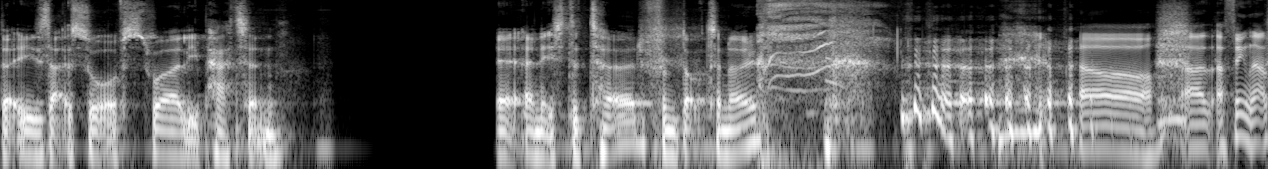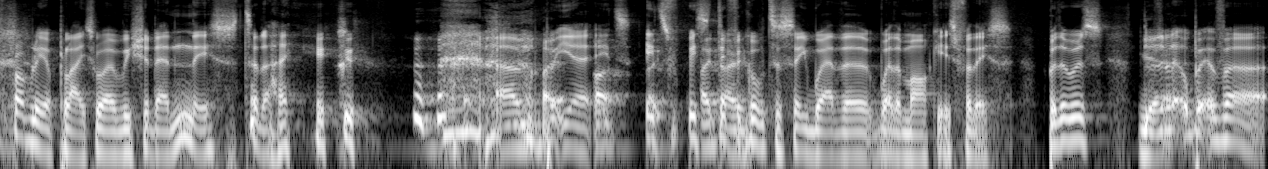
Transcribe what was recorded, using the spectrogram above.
that is that sort of swirly pattern, and it's the turd from Doctor No. Oh, I, I think that's probably a place where we should end this today. um, but yeah, I- it's it's it's I don't- difficult to see where the where the market is for this. But there was there was a little bit of a,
